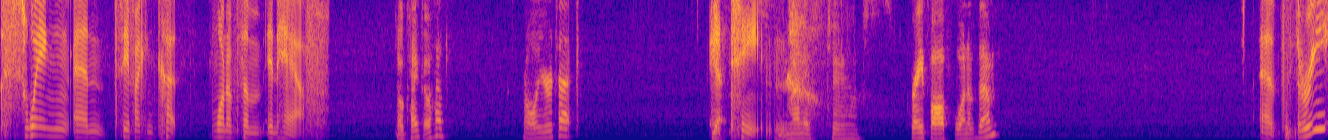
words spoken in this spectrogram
swing and see if I can cut one of them in half. Okay, go ahead. Roll your attack. Yes. You 18. managed to scrape off one of them. And three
